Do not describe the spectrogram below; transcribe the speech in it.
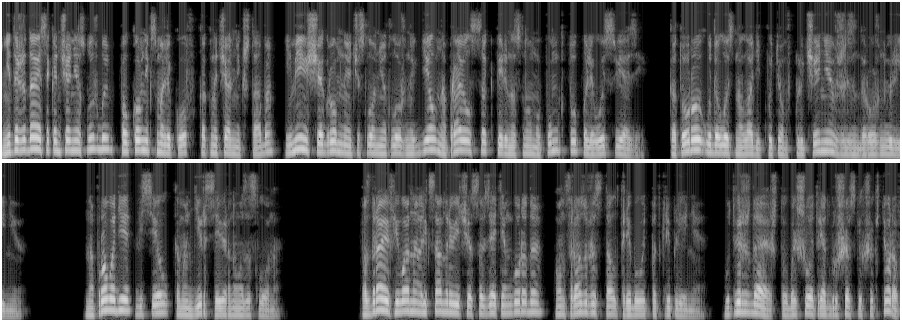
Не дожидаясь окончания службы, полковник Смоляков, как начальник штаба, имеющий огромное число неотложных дел, направился к переносному пункту полевой связи, которую удалось наладить путем включения в железнодорожную линию. На проводе висел командир северного заслона. Поздравив Ивана Александровича со взятием города, он сразу же стал требовать подкрепления, утверждая, что большой отряд грушевских шахтеров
